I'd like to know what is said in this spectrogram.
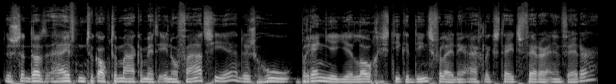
Dus dat heeft natuurlijk ook te maken met innovatie. Hè? Dus hoe breng je je logistieke dienstverlening eigenlijk steeds verder en verder?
